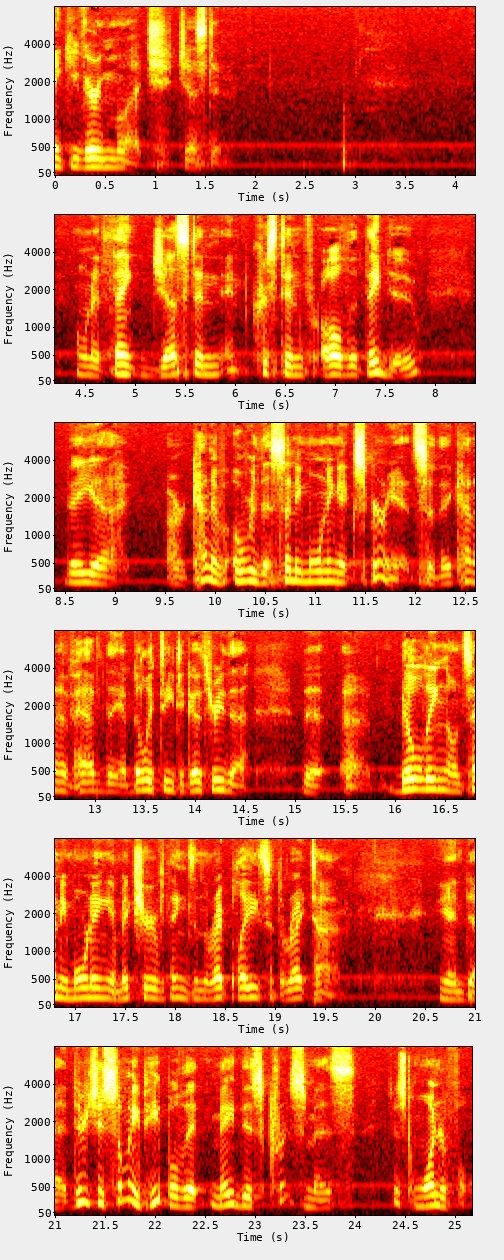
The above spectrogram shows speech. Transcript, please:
Thank you very much, Justin. I want to thank Justin and Kristen for all that they do. They uh, are kind of over the Sunday morning experience, so they kind of have the ability to go through the the uh, building on Sunday morning and make sure everything's in the right place at the right time. And uh, there's just so many people that made this Christmas just wonderful.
